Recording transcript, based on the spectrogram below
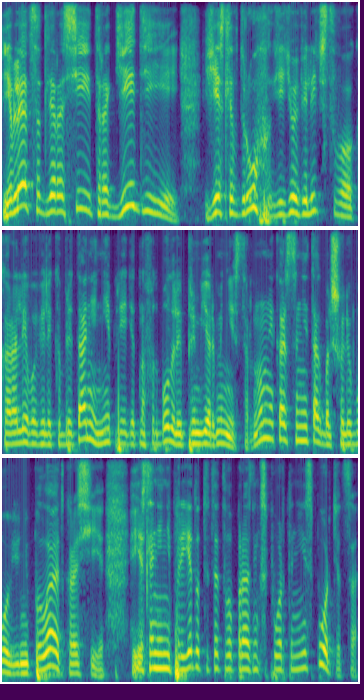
является для России трагедией, если вдруг ее величество, королева Великобритании, не приедет на футбол или премьер-министр. Ну, мне кажется, не так большой любовью не пылают к России. И если они не приедут, от этого праздник спорта не испортится.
